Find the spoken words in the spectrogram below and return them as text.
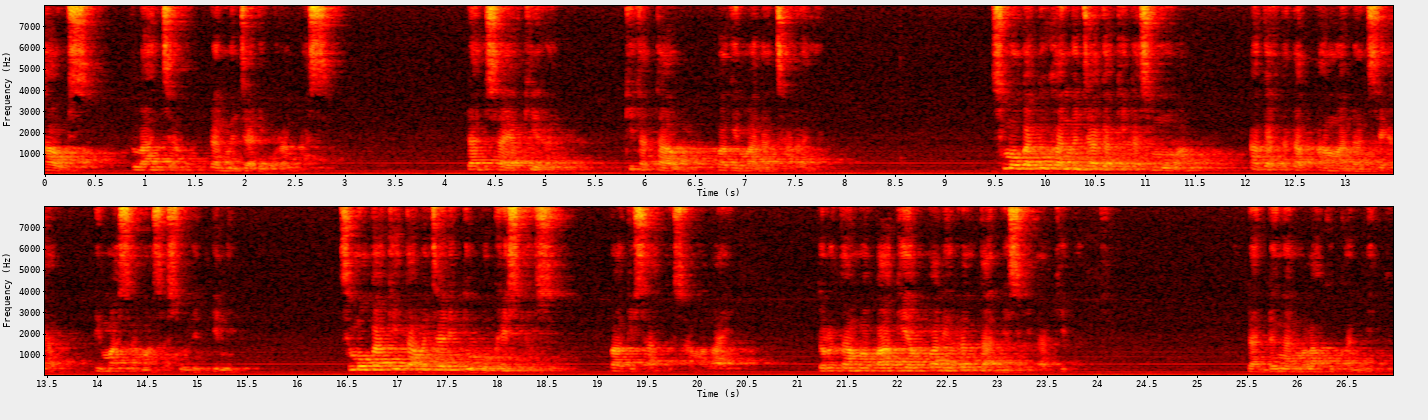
haus, telanjang, dan menjadi orang asing. Dan saya kira kita tahu bagaimana caranya. Semoga Tuhan menjaga kita semua agar tetap aman dan sehat di masa-masa sulit ini. Semoga kita menjadi tubuh Kristus bagi satu sama lain, terutama bagi yang paling rentan di sekitar kita. Dan dengan melakukan itu,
